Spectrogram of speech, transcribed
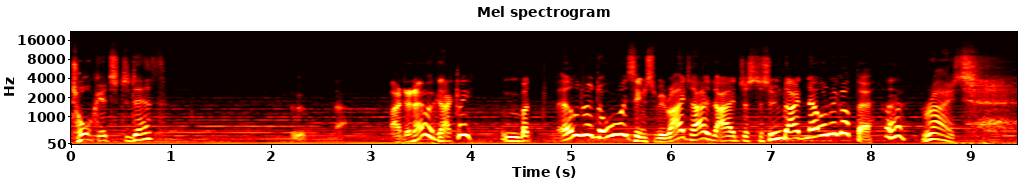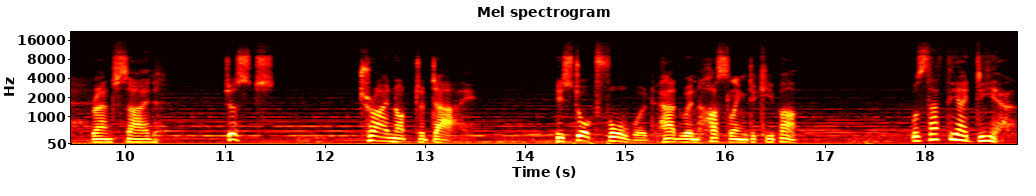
Talk it to death? I don't know exactly. But Eldred always seems to be right. I, I just assumed I'd know when we got there. right, Brant sighed. Just try not to die. He stalked forward, Hadwin hustling to keep up. Was that the idea?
